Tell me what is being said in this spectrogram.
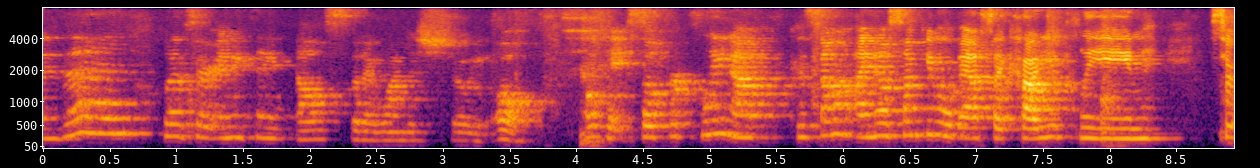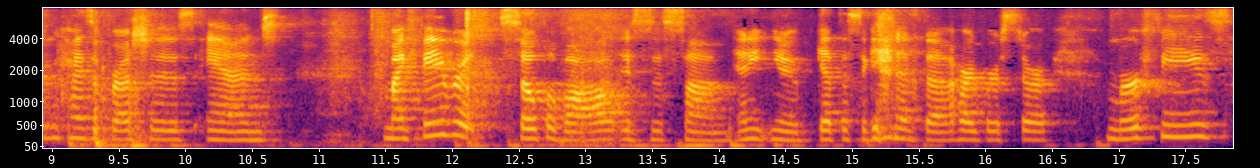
and then was there anything else that I wanted to show you? Oh, okay. So for cleanup, because some I know some people have asked like, how do you clean certain kinds of brushes? And my favorite soap of all is this. Um, any you know, get this again at the hardware store, Murphy's.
